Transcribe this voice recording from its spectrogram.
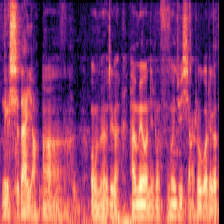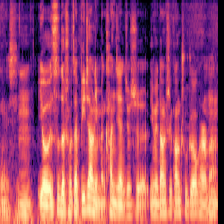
那个时代一样。啊，我没有这个，还没有那种福分去享受过这个东西。嗯，有一次的时候在 B 站里面看见，就是因为当时刚出 Joker 嘛，嗯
